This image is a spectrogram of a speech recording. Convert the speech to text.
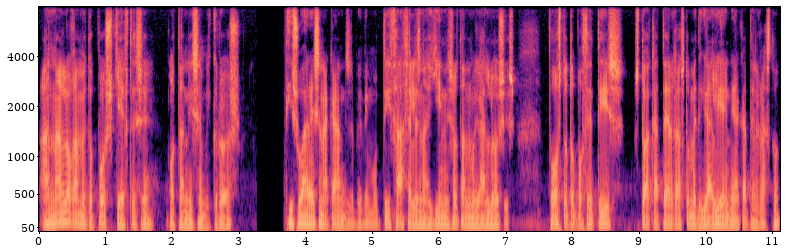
Ανάλογα με το πώς σκέφτεσαι όταν είσαι μικρός, τι σου αρέσει να κάνεις, ρε παιδί μου, τι θα ήθελες να γίνεις όταν μεγαλώσεις, πώς το τοποθετείς στο ακατέργαστο, με την καλή έννοια ακατέργαστο,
